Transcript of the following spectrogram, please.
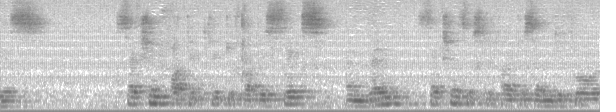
yes. Section 43 to 46 and then section 65 to 74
